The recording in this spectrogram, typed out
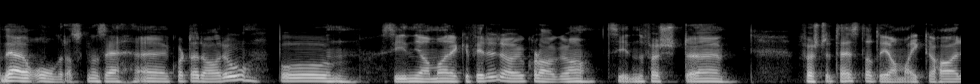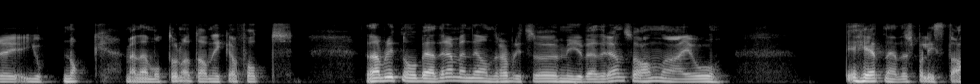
det er jo overraskende å se. Quartararo på sin Yama rekkefirer har jo klaga siden første, første test at Yama ikke har gjort nok med den motoren. At han ikke har fått Den har blitt noe bedre, men de andre har blitt så mye bedre igjen. Så han er jo helt nederst på lista.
